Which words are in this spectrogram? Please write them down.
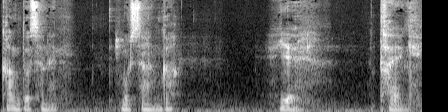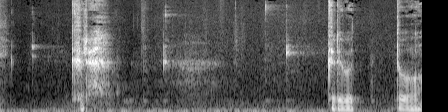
강도사는 무사한가? 예, 다행히. 그래. 그리고 또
